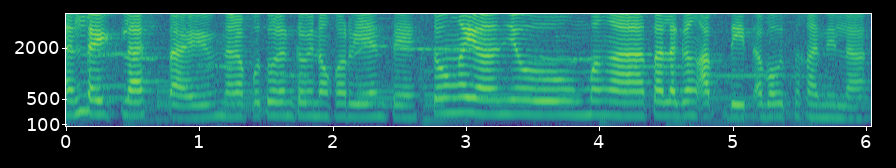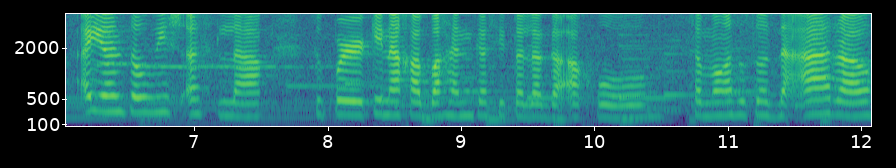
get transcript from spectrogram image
Unlike last time, na naputulan kami ng kuryente. So, ngayon, yung mga talagang update about sa kanila. Ayun, so wish us luck. Super kinakabahan kasi talaga ako sa mga susunod na araw.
